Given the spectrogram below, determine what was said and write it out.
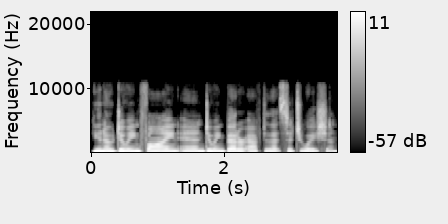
you know, doing fine and doing better after that situation.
